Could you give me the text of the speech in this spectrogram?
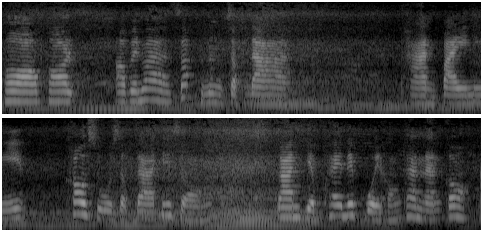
พอพอเอาเป็นว่าสักหนึ่งสัปดาห์ ผ่านไปนี้เข้าสู่สัปดาห์ที่สอง การเจ็บไข้ได้ป่วยของท่านนั้นก็ห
